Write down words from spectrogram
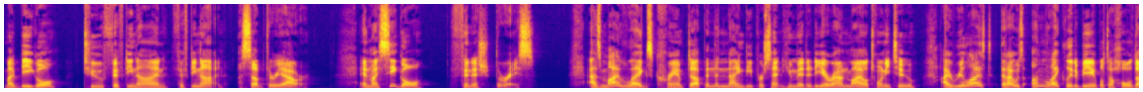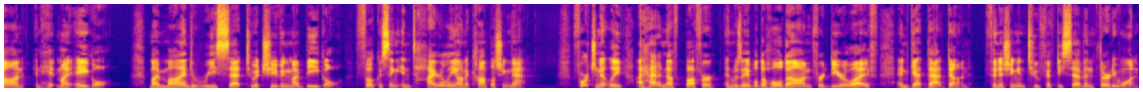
My B goal, 259.59, a sub three hour. And my C goal, finish the race. As my legs cramped up in the 90% humidity around mile 22, I realized that I was unlikely to be able to hold on and hit my A goal. My mind reset to achieving my B goal, focusing entirely on accomplishing that. Fortunately, I had enough buffer and was able to hold on for dear life and get that done, finishing in 257.31.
